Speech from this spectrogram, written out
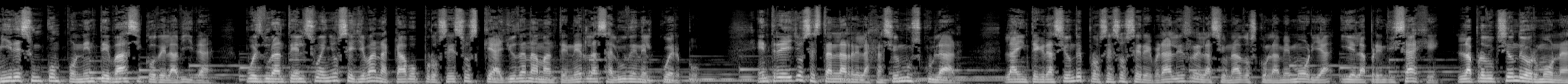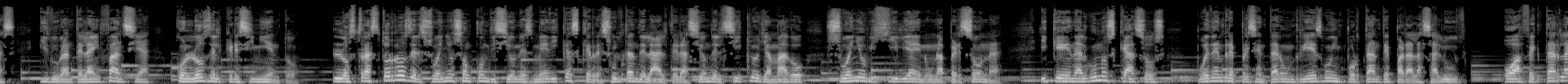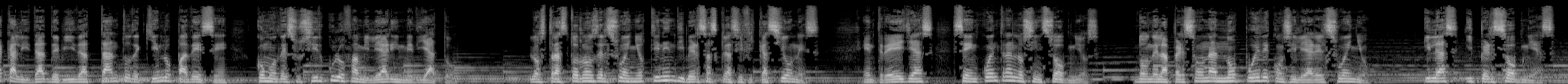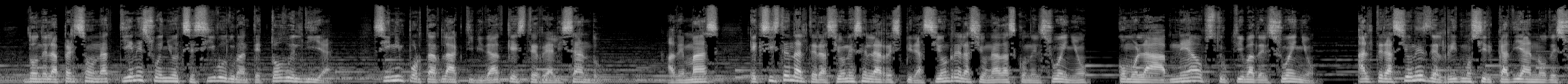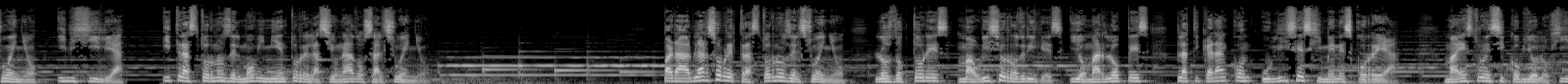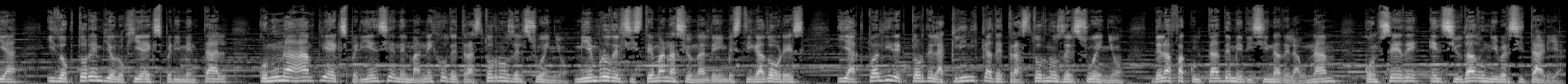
Dormir es un componente básico de la vida, pues durante el sueño se llevan a cabo procesos que ayudan a mantener la salud en el cuerpo. Entre ellos están la relajación muscular, la integración de procesos cerebrales relacionados con la memoria y el aprendizaje, la producción de hormonas y durante la infancia con los del crecimiento. Los trastornos del sueño son condiciones médicas que resultan de la alteración del ciclo llamado sueño-vigilia en una persona y que en algunos casos pueden representar un riesgo importante para la salud o afectar la calidad de vida tanto de quien lo padece como de su círculo familiar inmediato. Los trastornos del sueño tienen diversas clasificaciones. Entre ellas se encuentran los insomnios, donde la persona no puede conciliar el sueño, y las hipersomnias, donde la persona tiene sueño excesivo durante todo el día, sin importar la actividad que esté realizando. Además, existen alteraciones en la respiración relacionadas con el sueño, como la apnea obstructiva del sueño, alteraciones del ritmo circadiano de sueño y vigilia, y trastornos del movimiento relacionados al sueño. Para hablar sobre trastornos del sueño, los doctores Mauricio Rodríguez y Omar López platicarán con Ulises Jiménez Correa, maestro en psicobiología y doctor en biología experimental con una amplia experiencia en el manejo de trastornos del sueño, miembro del Sistema Nacional de Investigadores y actual director de la Clínica de Trastornos del Sueño de la Facultad de Medicina de la UNAM, con sede en Ciudad Universitaria.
